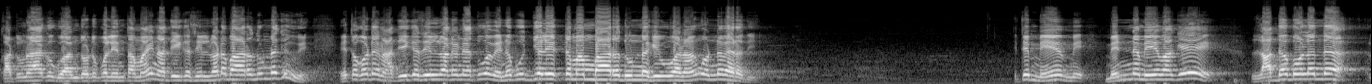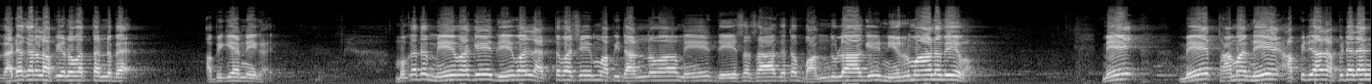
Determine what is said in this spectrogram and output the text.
කටුනායක ගුවන්තොටුපලෙන් තමයි නදීක සිල්වට බාර දුන්න කිව්වේ. එතකොට නදීක සිල්වට නැතුව වෙන පුජ්‍යලෙක්ට මම බාර දුන්න කිව්වනම් ඔන්න වැරදි. ඉතින් මේ මෙන්න මේ වගේ ලද බොළඳ වැඩ කරලා අපිව නවත්තන්න බෑ. අපි කියන්නේ ඒකයි. මොකද මේ වගේ දේවල් ඇත්ත වශයෙන්ම අපි දන්නවා මේ දේශසාගත බන්දුලාගේ නිර්මාණ මේවා. මේ මේ තම මේ අපිට අපිට දැන්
